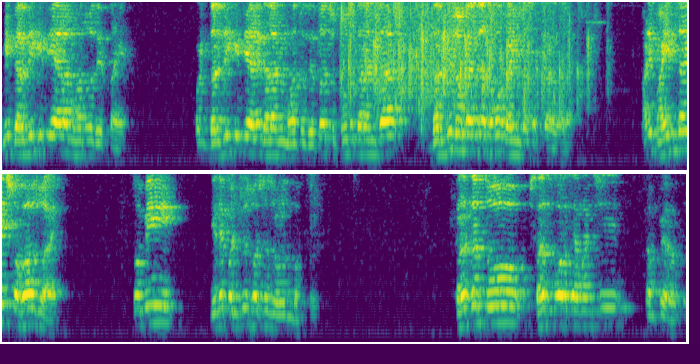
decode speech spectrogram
मी गर्दी किती यायला महत्त्व देत नाही पण दर्दी किती आले त्याला मी महत्त्व देतो. चिपळूणकरांच्या दर्दी लोकांच्या समोर भाईंचा सत्कार झाला. आणि भाईंचा एक स्वभाव जो आहे तो मी गेले पंचवीस वर्ष जवळून बघतोय. खर तर तो शरद पवार साहेबांशी कंपेअर होतो.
